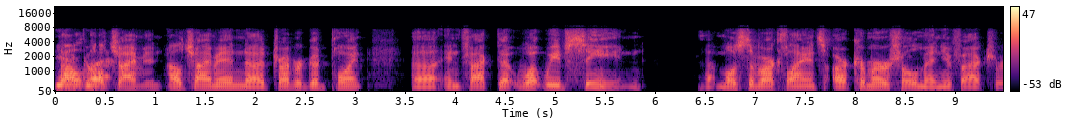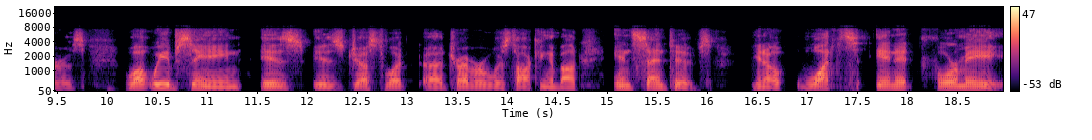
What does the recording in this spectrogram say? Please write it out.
Yeah, I'll, I'll chime in. I'll chime in. Uh, Trevor, good point. Uh, in fact, that what we've seen, uh, most of our clients are commercial manufacturers. What we've seen is is just what uh, Trevor was talking about: incentives you know, what's in it for me?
